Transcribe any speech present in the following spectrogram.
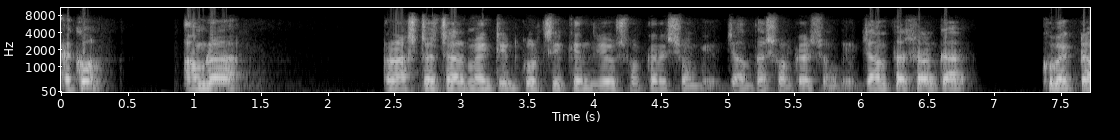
এখন আমরা রাষ্ট্রাচার মেনটেন করছি কেন্দ্রীয় সরকারের সঙ্গে, জান্তা সরকারের সঙ্গে। জান্তা সরকার খুব একটা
